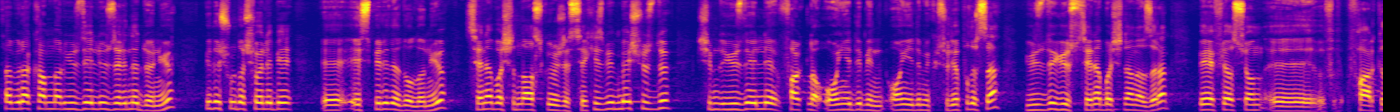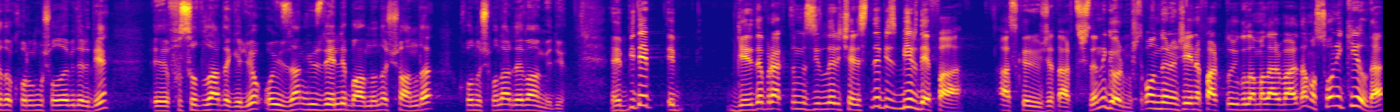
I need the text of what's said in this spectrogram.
Tabii rakamlar %50 üzerinde dönüyor. Bir de şurada şöyle bir e, espri de dolanıyor. Sene başında asgari ücret 8500'dü. Şimdi %50 farkla 17 bin, 17 bin küsur yapılırsa %100 sene başına nazaran bir enflasyon e, farkı da konulmuş olabilir diye e, fısıltılar da geliyor. O yüzden %50 bandında şu anda konuşmalar devam ediyor. E, Bir de e, geride bıraktığımız yıllar içerisinde biz bir defa asgari ücret artışlarını görmüştük. Ondan önce yine farklı uygulamalar vardı ama son iki yılda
